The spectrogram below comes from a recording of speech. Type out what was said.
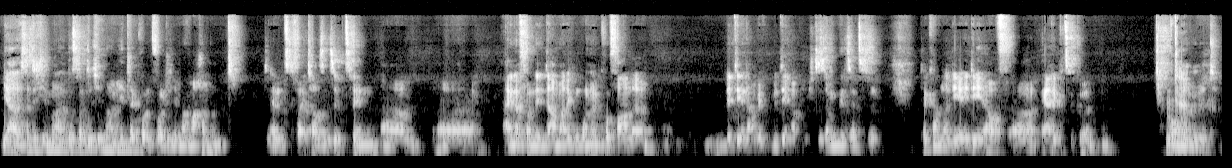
ja, das hatte ich immer, das hatte ich immer im Hintergrund, wollte ich immer machen und in 2017 ähm, äh, einer von den damaligen One Co-Founder, mit denen habe ich, mit dem habe ich mich zusammengesetzt und da kam dann die Idee auf, äh, Erdic zu gründen. Okay. Und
